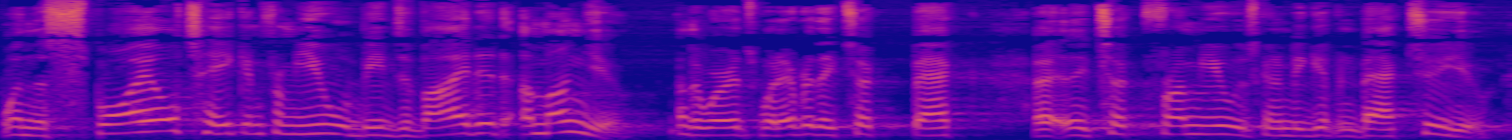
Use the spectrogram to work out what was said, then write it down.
when the spoil taken from you will be divided among you. In other words, whatever they took back uh, they took from you is going to be given back to you.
